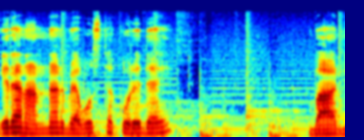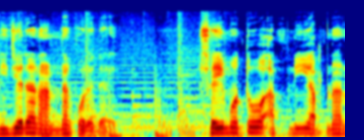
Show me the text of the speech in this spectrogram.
এরা রান্নার ব্যবস্থা করে দেয়। বা নিজেরা রান্না করে দেয়। সেই মতো আপনি আপনার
